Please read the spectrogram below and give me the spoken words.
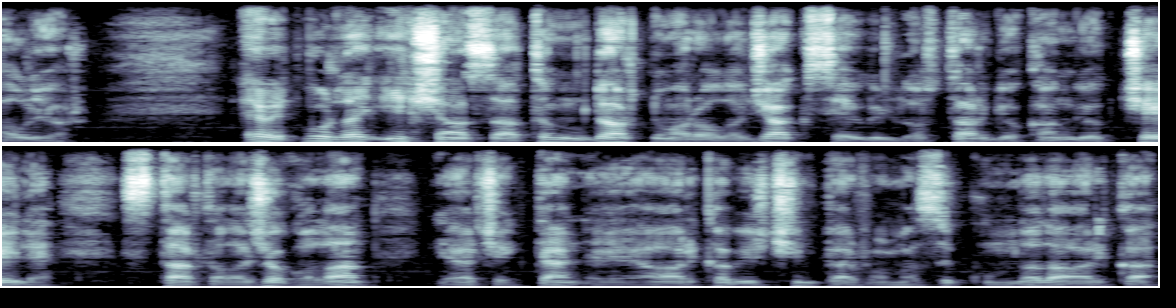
alıyor. Evet burada ilk şanslı atım 4 numara olacak. Sevgili dostlar Gökhan Gökçe ile start alacak olan gerçekten e, harika bir Çin performansı. Kumda da harika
